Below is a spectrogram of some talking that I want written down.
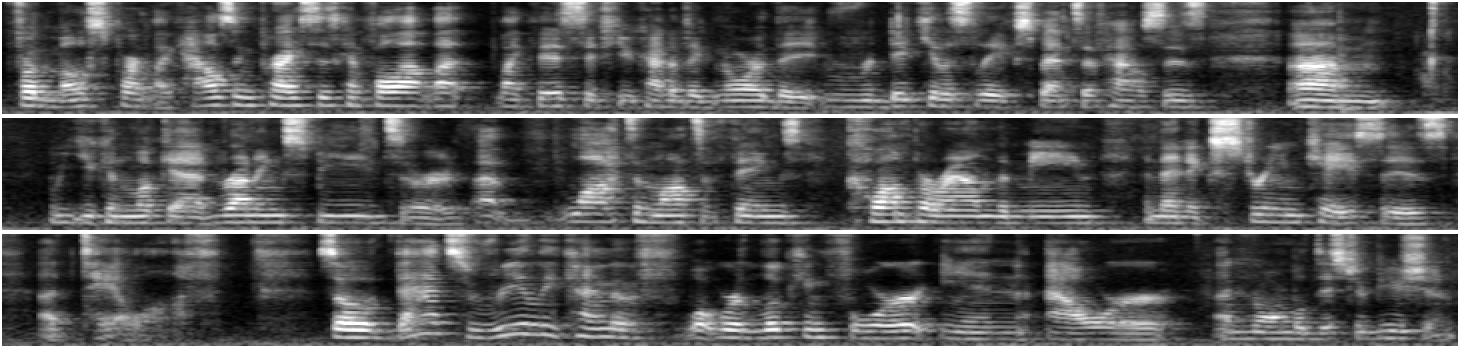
for the most part, like housing prices can fall out like this if you kind of ignore the ridiculously expensive houses. Um, you can look at running speeds or uh, lots and lots of things clump around the mean, and then extreme cases, a tail off. So that's really kind of what we're looking for in our uh, normal distribution.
